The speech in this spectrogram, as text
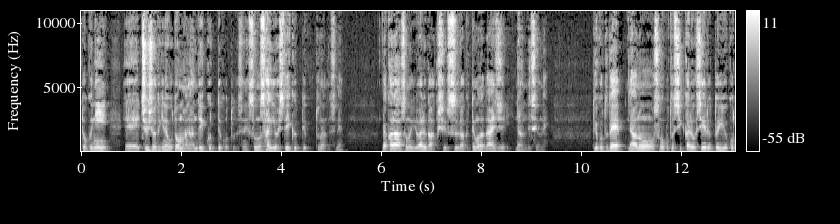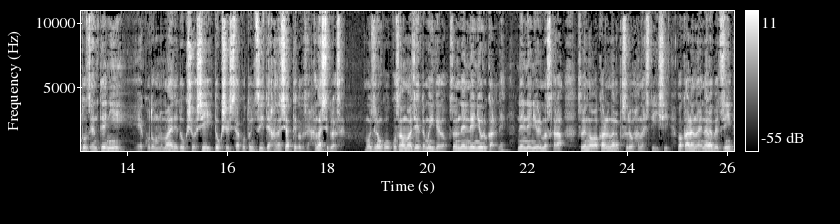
特に、えー、抽象的なことを学んでいくってことですね。その作業をしていくってことなんですね。だから、そのいわゆる学習、数学っていうものが大事なんですよね。ということで、あの、そのことをしっかり教えるということを前提に、え子供の前で読書をし、読書したことについて話し合ってください。話してください。もちろんこうお子さんを交えてもいいけど、それは年齢によるからね、年齢によりますから、それが分かるならばそれを話していいし、分からないなら別に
